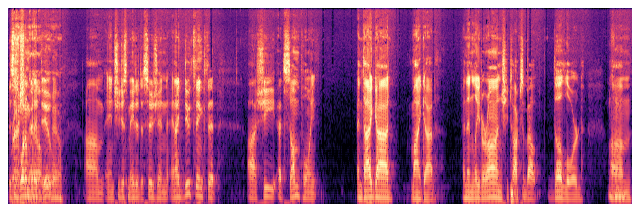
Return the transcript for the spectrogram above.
this is what I'm going to do. Rationale, Um, and she just made a decision, and I do think that uh, she at some point, and thy God, my God, and then later on she talks about the Lord. Um,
